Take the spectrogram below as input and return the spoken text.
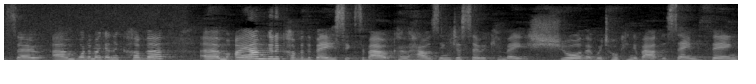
so um, what am I going to cover? Um, I am going to cover the basics about co-housing just so we can make sure that we're talking about the same thing.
